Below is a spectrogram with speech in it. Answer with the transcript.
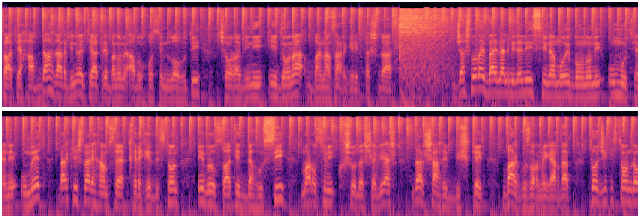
соати 17 дар бинои театре ба номи абулқосим лоҳутӣ чорабинии идона ба назар гирифта шудааст ҷашнвораи байналмилалии синамоӣ бо номи умуд яъне умед дар кишвари ҳамсоя қирғизистон имрӯз соати даҳуси маросими кушодашавиаш дар шаҳри бишкек баргузор мегардад. Тоҷикистонро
